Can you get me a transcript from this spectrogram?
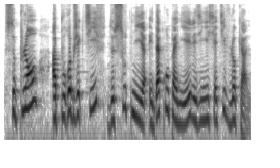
Ce plan a pour objectif de soutenir et d'accompagner les initiatives locales.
